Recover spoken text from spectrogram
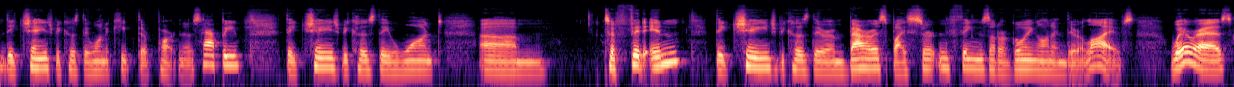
They change because they want to keep their partners happy. They change because they want um, to fit in. They change because they're embarrassed by certain things that are going on in their lives. Whereas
